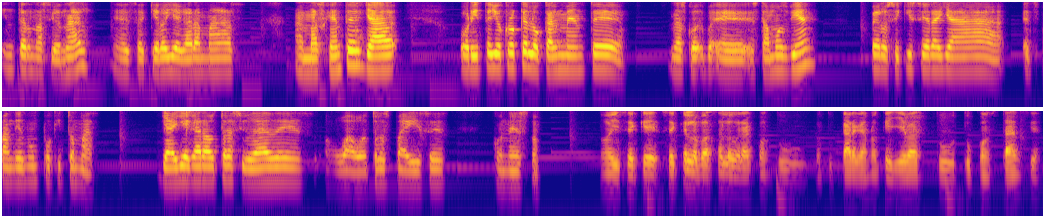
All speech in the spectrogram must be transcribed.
internacional. Este, quiero llegar a más, a más gente. Ya ahorita yo creo que localmente eh, estamos bien, pero sí quisiera ya expandirme un poquito más. Ya llegar a otras ciudades o a otros países con esto. No, y sé que, sé que lo vas a lograr con tu, con tu carga, ¿no? Que llevas tu constancia.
